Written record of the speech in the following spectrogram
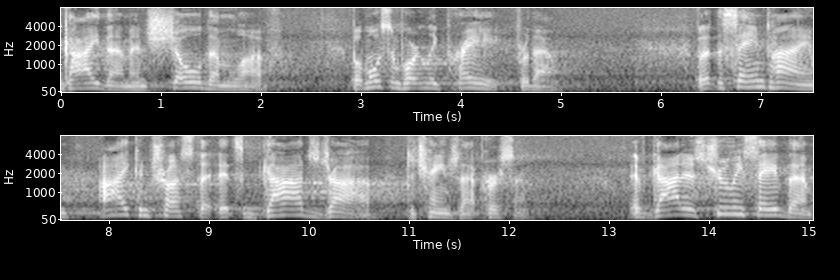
guide them and show them love. But most importantly, pray for them. But at the same time, I can trust that it's God's job to change that person. If God has truly saved them,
